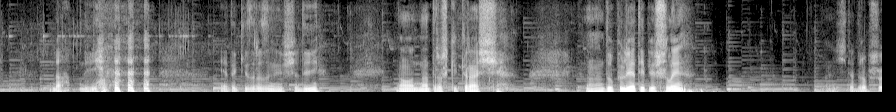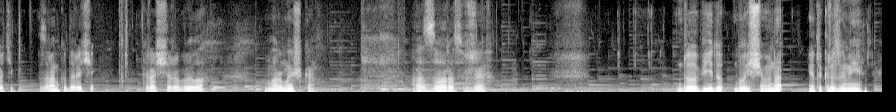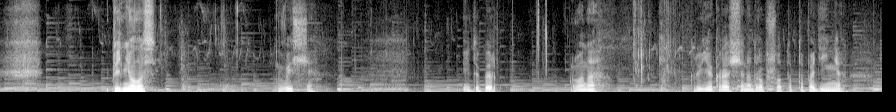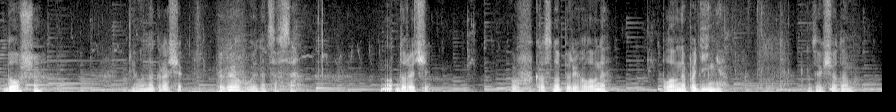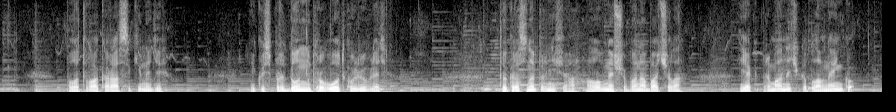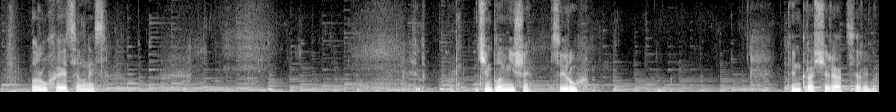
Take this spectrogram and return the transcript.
Да, дві. Я так і зрозумів, що дві. О, одна трошки краще. Дуплети пішли. Бачите, дропшотик. Зранку, до речі, краще робила мармишка. А зараз вже до обіду ближче. Вона, я так розумію, піднялась вище. І тепер вона клює краще на дропшот, тобто падіння довше. І вона краще реагує на це все. Ну, до речі, в краснопірі головне плавне падіння. От якщо там плотва, карасик іноді якусь придонну проводку люблять, то краснопір ніфіга. Головне, щоб вона бачила, як приманочка плавненько рухається вниз. Чим плавніше цей рух, тим краще реакція риби.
